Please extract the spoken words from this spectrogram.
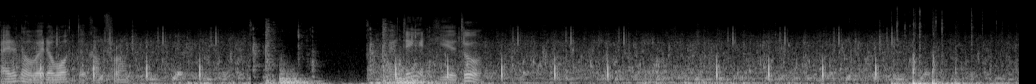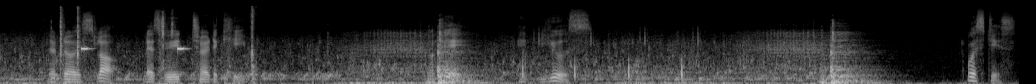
I don't know where the water come from. I think in here too. The door is locked. Let's wait try the key. Okay, it used. What's this?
